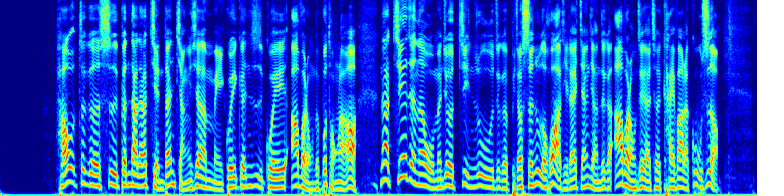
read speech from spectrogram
好，这个是跟大家简单讲一下美规跟日规阿瓦隆的不同了啊。那接着呢，我们就进入这个比较深入的话题，来讲讲这个阿瓦隆这台车开发的故事哦。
